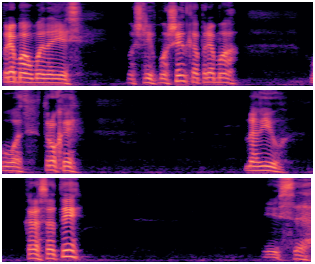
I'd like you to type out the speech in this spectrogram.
Пряма в мене є. Шліфмашинка пряма. От, трохи навів красоти. І все.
